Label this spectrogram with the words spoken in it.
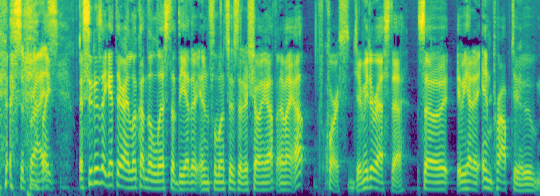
Surprise. Like as soon as I get there, I look on the list of the other influencers that are showing up, and I'm like, oh, of course, Jimmy DeResta. So we had an impromptu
